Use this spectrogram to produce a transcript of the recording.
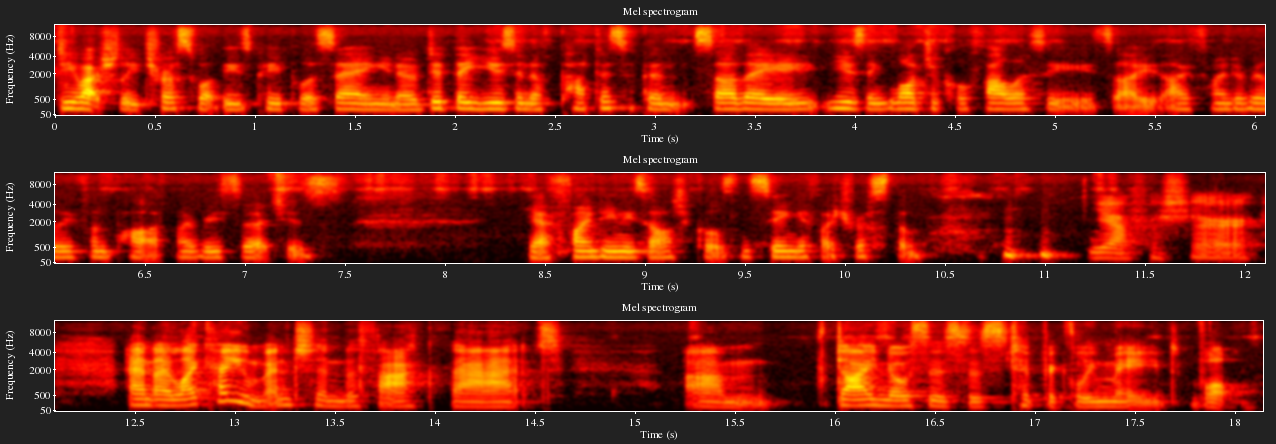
do you actually trust what these people are saying? You know, did they use enough participants? Are they using logical fallacies? I, I find a really fun part of my research is, yeah, finding these articles and seeing if I trust them. yeah, for sure. And I like how you mentioned the fact that um, diagnosis is typically made, well,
